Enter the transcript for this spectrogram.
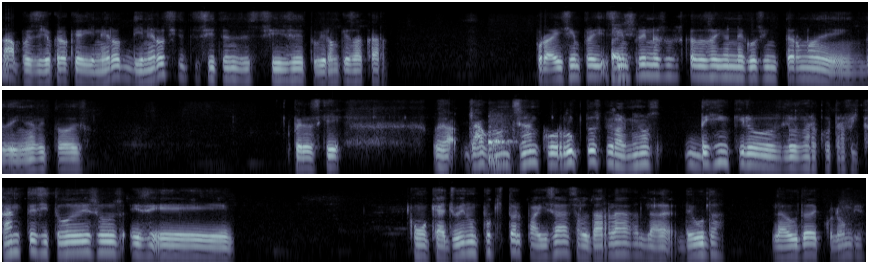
Ah, pues yo creo que dinero, dinero sí, sí, sí se tuvieron que sacar. Por ahí siempre, Pues- siempre en esos casos hay un negocio interno de, de dinero y todo eso. Pero es que, o sea, ya sean corruptos, pero al menos dejen que los, los narcotraficantes y todo eso, es, eh, como que ayuden un poquito al país a saldar la, la deuda, la deuda de Colombia.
